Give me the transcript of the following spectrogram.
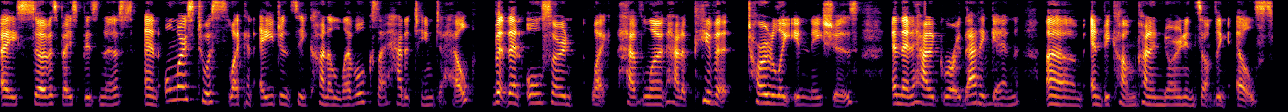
a service-based business and almost to a like an agency kind of level because I had a team to help, but then also like have learned how to pivot totally in niches and then how to grow that Mhm. again um, and become kind of known in something else.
